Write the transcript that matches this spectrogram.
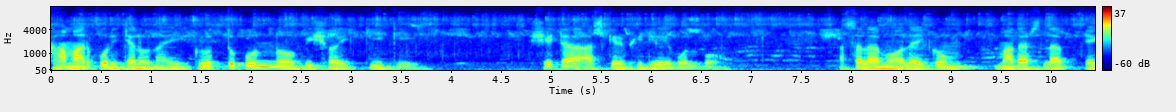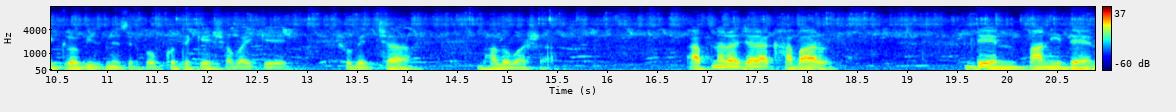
খামার পরিচালনায় গুরুত্বপূর্ণ বিষয় কি কি? সেটা আজকের ভিডিওয়ে বলব। আসসালামু আলাইকুম মাদার্স লাভ এগ্রো বিজনেসের পক্ষ থেকে সবাইকে শুভেচ্ছা, ভালোবাসা। আপনারা যারা খাবার দেন, পানি দেন,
